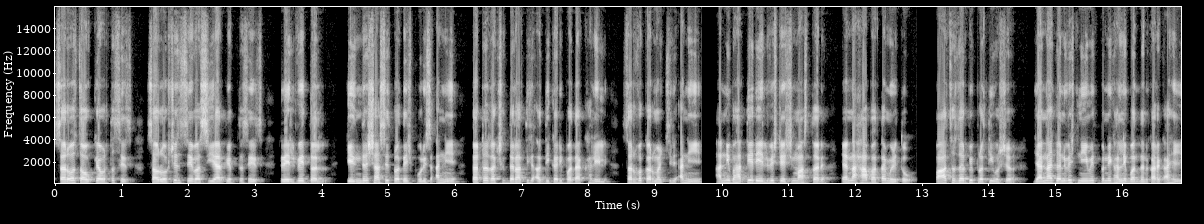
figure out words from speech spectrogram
सर्व चौक्यावर तसेच संरक्षण सेवा सीआरपीएफ तसेच रेल्वे दल केंद्रशासित प्रदेश पोलीस आणि तटरक्षक दलातील अधिकारी पदाखालील सर्व कर्मचारी आणि आणि भारतीय रेल्वे स्टेशन मास्तर यांना हा भत्ता मिळतो. पाच हजार रुपये प्रतिवर्ष ज्यांना गणवेश नियमितपणे घालणे बंधनकारक आहे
